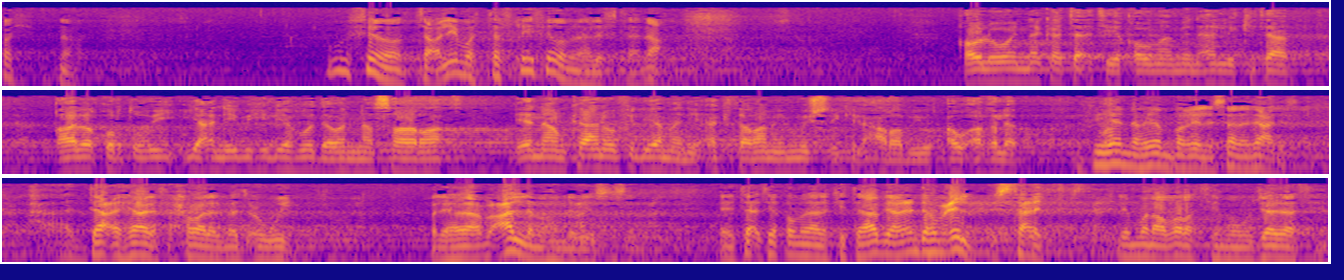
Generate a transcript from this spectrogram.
طيب نعم. وفي التعليم والتفقيه في ضمن الإفتاء. نعم. قوله إنك تأتي قوما من أهل الكتاب. قال القرطبي يعني به اليهود والنصارى. لأنهم كانوا في اليمن أكثر من مشرك العرب أو أغلب. فيه أنه ينبغي الإنسان أن يعرف الداعي يعرف أحوال المدعوين. ولهذا علمه النبي صلى الله عليه وسلم. يعني تأتي قوم من الكتاب يعني عندهم علم استعد لمناظرتهم ومجادلتهم.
